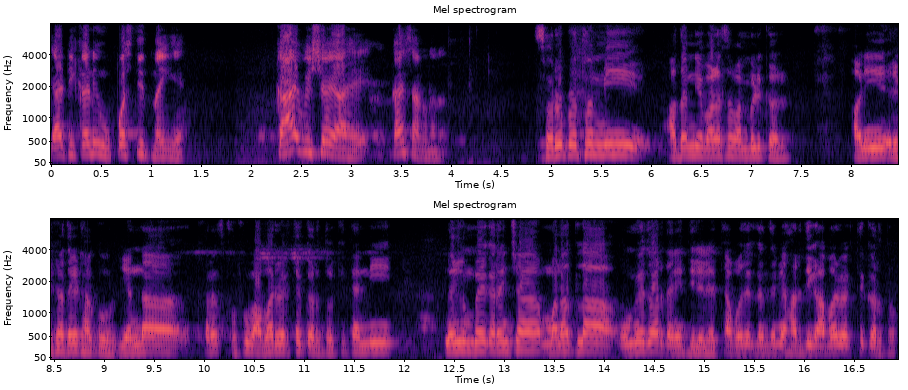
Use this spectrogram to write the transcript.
या ठिकाणी उपस्थित नाही आहे काय विषय आहे? काय सांगणार सर्वप्रथम मी आदरणीय बाळासाहेब आंबेडकर आणि रेखाताई ठाकूर यांना खरंच खूप खूप आभार व्यक्त करतो की त्यांनी नवी मुंबईकरांच्या मनातला उमेदवार त्यांनी दिलेला आहे. त्याबद्दल त्यांचा मी हार्दिक आभार व्यक्त करतो.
